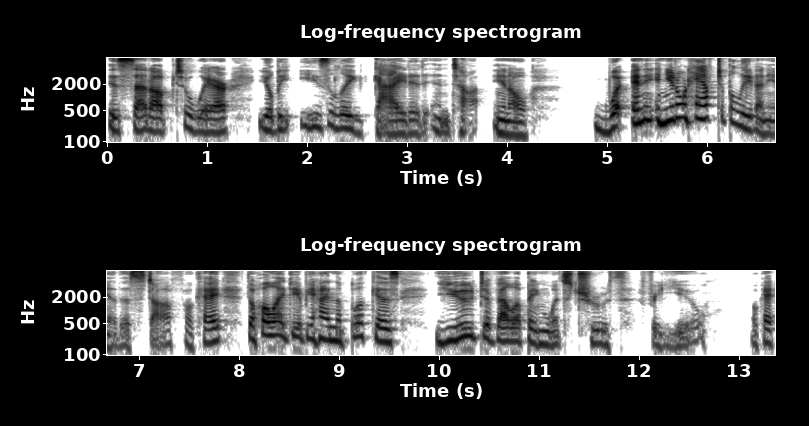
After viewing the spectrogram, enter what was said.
is set up to where you'll be easily guided into you know what and, and you don't have to believe any of this stuff okay? The whole idea behind the book is you developing what's truth for you okay?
